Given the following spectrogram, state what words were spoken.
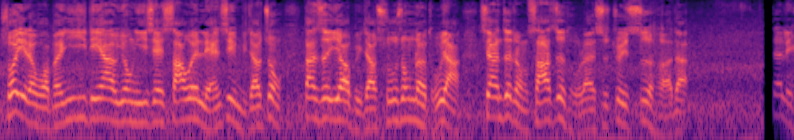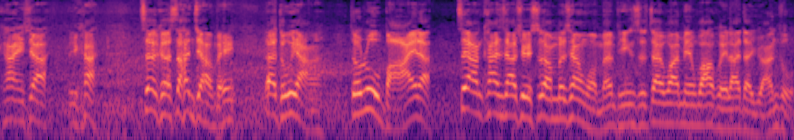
所以呢，我们一定要用一些稍微粘性比较重，但是要比较疏松的土壤，像这种沙质土呢是最适合的。这里看一下，你看这棵三角梅，那土壤都露白了。这样看下去，是不是像我们平时在外面挖回来的原土？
